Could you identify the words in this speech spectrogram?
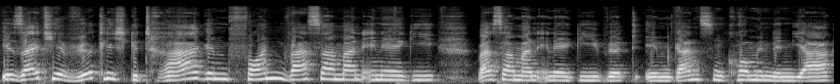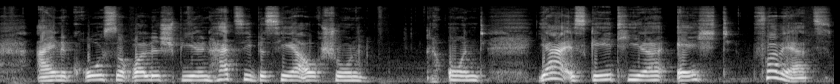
ihr seid hier wirklich getragen von Wassermann-Energie. Wassermann-Energie wird im ganzen kommenden Jahr eine große Rolle spielen, hat sie bisher auch schon. Und ja, es geht hier echt vorwärts.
